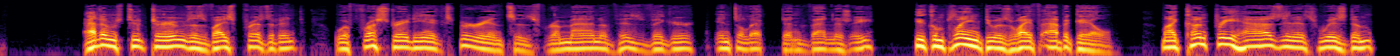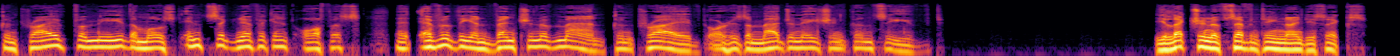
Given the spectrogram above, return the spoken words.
Adams' two terms as vice president were frustrating experiences for a man of his vigor, intellect, and vanity, he complained to his wife Abigail, My country has in its wisdom contrived for me the most insignificant office that ever the invention of man contrived or his imagination conceived. Election of 1796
